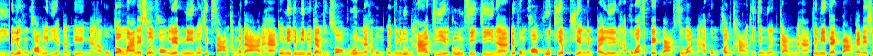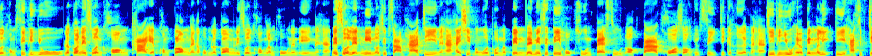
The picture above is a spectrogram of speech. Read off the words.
ดีในเรื่องของความละเอียดนั่นเองนะครับผมต่อมาในส่วนของ Redmi Note 13 ธรรมดานะฮะตัวนี้จะมีด้วยกันถึง 2 รุ่นนะครับผมก็จะมีรุ่น 5G แล้วก็รุ่น 4G นะฮะเดี๋ยวผมขอพูดเทียบเคียงกันไปเลยนะครับเพราะว่าสเปคบางส่วนนะครับผมค่อนข้างที่จะเหมือนกันนะฮะจะมีแตกต่างกันในส่วนของ CPU แล้วก็ในส่วนของค่า f ของกล้องนะครับผมแล้วก็ในส่วนของลำโพงนั่นเองนะฮะ ในส่วน Redmi Note 13 5G นะฮะ ให้ชิปประมวลผลมาเป็น Dimensity 6080 Octa Core 2.4 GHz นะฮะ GPU ให้มาเป็น Mali G57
